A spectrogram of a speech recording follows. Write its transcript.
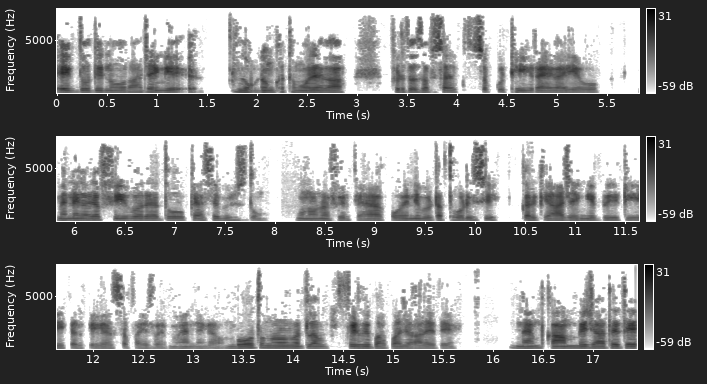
एक दो दिन और आ जाएँगे। लॉकडाउन खत्म हो जाएगा फिर तो सब सब, सब कुछ ठीक रहेगा ये वो। मैंने कहा जब फीवर है तो कैसे भेज दू? उन्होंने फिर कहा कोई नहीं बेटा थोड़ी सी करके आ जाएँगे पीटीए करके सफ़ाई सफ़ाई मैंने कहा बहुत उन्होंने मतलब फिर भी पापा जा रहे थे। मैम काम पे जाते थे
